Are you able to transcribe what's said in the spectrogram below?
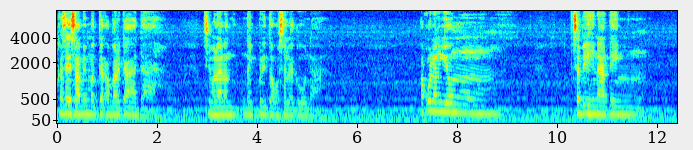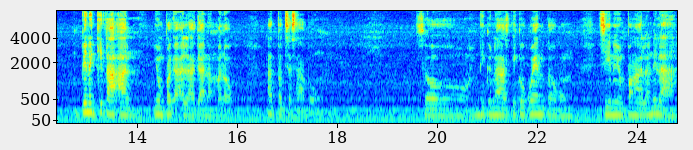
Kasi sa aming magkakabarkada, simula nang nag-breed ako sa Laguna, ako lang yung sabihin nating pinagkitaan yung pag-aalaga ng manok at pagsasabong. So, hindi ko na ikukwento kung sino yung pangalan nila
